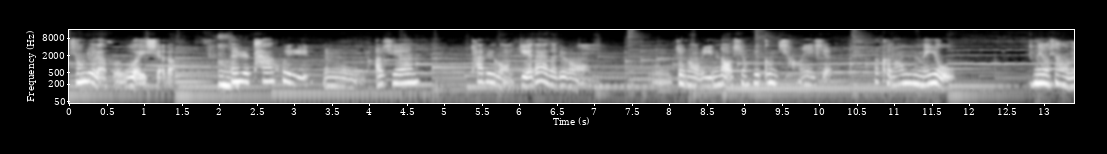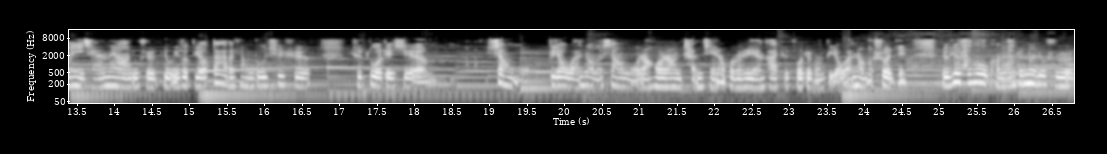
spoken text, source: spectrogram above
相对来说弱一些的。嗯，但是他会，嗯，而且他这种迭代的这种，嗯，这种引导性会更强一些。他可能没有，没有像我们以前那样，就是有一个比较大的项目周期去去做这些项目，比较完整的项目，然后让产品或者是研发去做这种比较完整的设计。有些时候可能真的就是，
